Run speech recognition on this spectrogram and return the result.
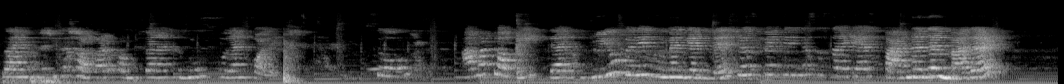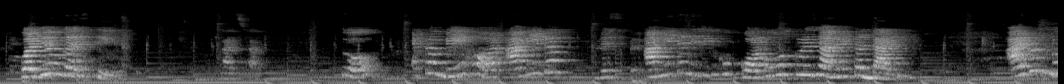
So I am Krishna Sarkar from Kanasabhu School and College. I'm that do you believe women get less respect in the society as partner than mother? What do you guys think? আচ্ছা তো একটা মেয়ে হওয়ার আমি এটা আমি এটা নিজেকে খুব গর্ববোধ করি যে আমি একটা নারী আই ডোন্ট নো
